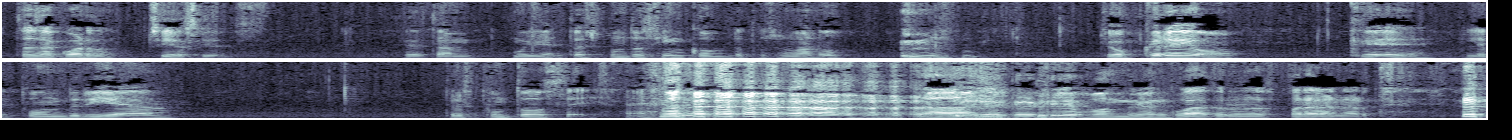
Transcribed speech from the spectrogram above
¿Estás de acuerdo? Sí, así es. Está muy bien, 3.5, le puso Eduardo. Yo creo que le pondría 3.6. no, yo creo que le pondría un 4, no es para ganarte.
